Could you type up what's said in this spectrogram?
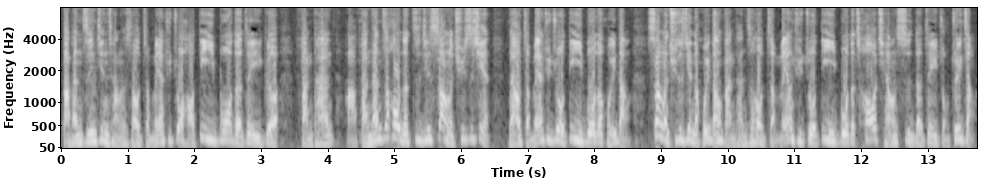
大盘资金进场的时候，怎么样去做好第一波的这一个反弹啊？反弹之后呢，资金上了趋势线，然后怎么样去做第一波的回档？上了趋势线的回档反弹之后，怎么样去做第一波的超强势的这一种追涨？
